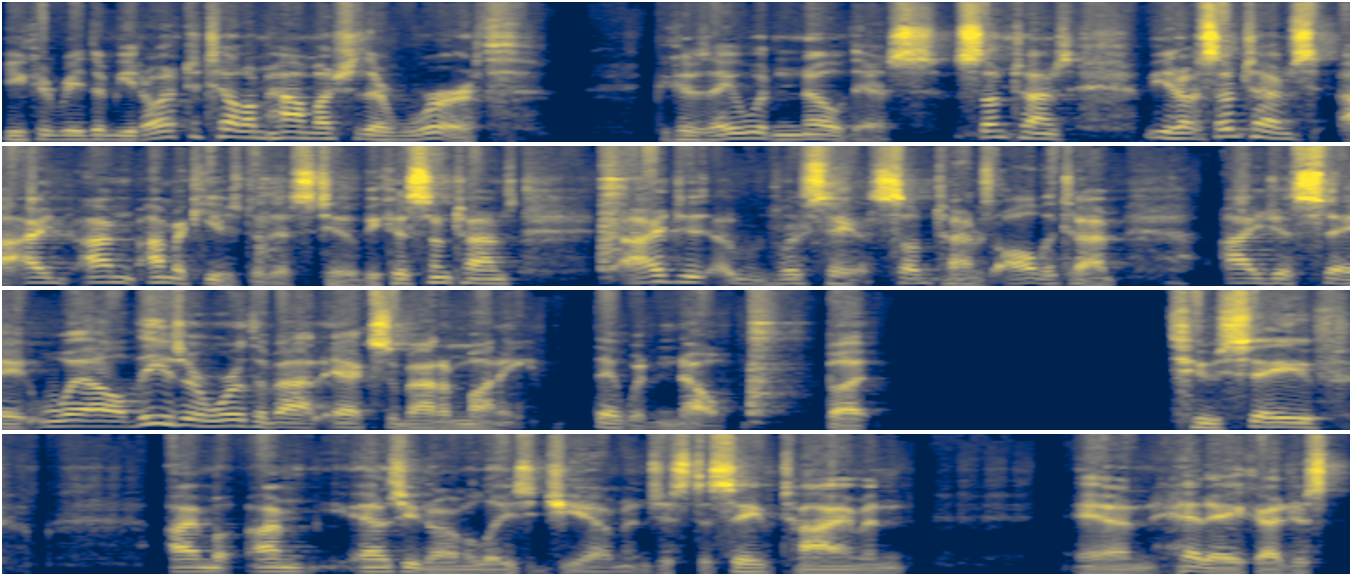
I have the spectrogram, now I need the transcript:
you can read them. You don't have to tell them how much they're worth because they wouldn't know this. Sometimes, you know, sometimes I, I'm I'm accused of this too because sometimes I do. Let's say sometimes all the time, I just say, well, these are worth about X amount of money. They wouldn't know, but to save I'm I'm as you know I'm a lazy GM, and just to save time and and headache, I just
